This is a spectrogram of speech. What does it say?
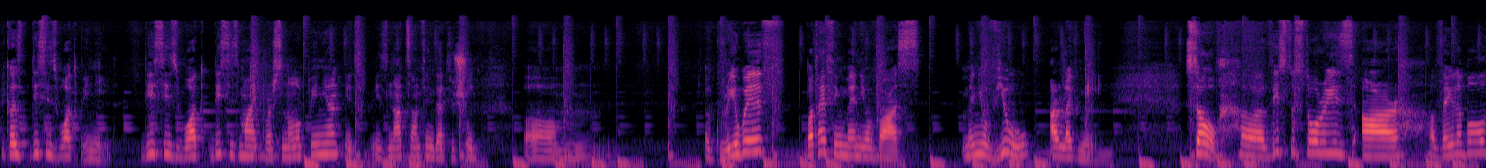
because this is what we need. This is what this is my personal opinion. It's, it's not something that you should um, agree with but i think many of us many of you are like me. So uh, these two stories are available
